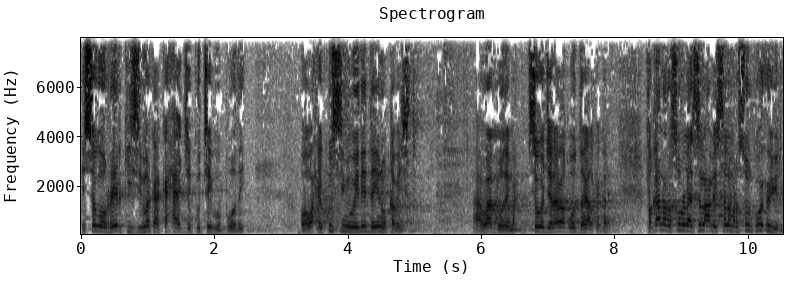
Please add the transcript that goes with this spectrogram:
isagoo reerkiisii markaa ka xaaja gutay buu booday oo waxay ku simi weyday inuu qabaysto waa booday marka. Isagoo janaaba quu dagaalka galay. Fa qaala rasuululahi sal lay waslam rasuulku wuxuu yidhi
